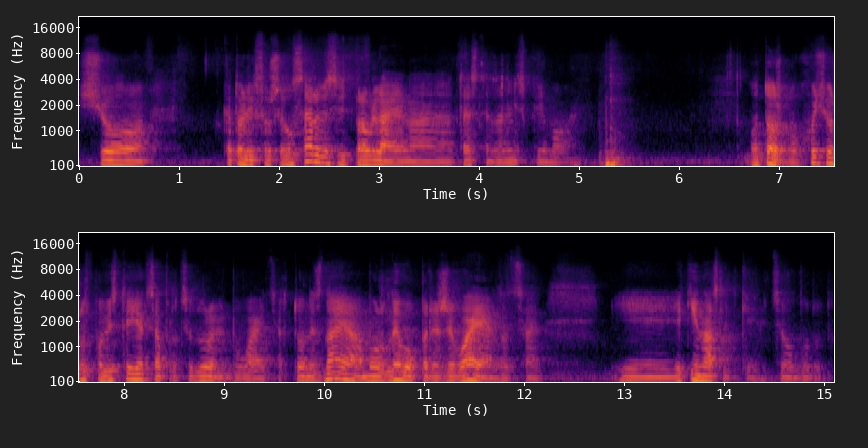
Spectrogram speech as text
що Catholic Social Service відправляє на тести з англійської мови. Отож, бо хочу розповісти, як ця процедура відбувається. Хто не знає, а можливо переживає за це, і які наслідки від цього будуть.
